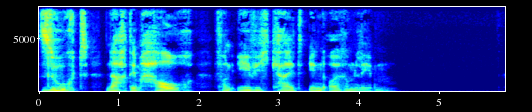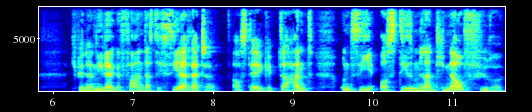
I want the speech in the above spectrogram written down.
Sucht nach dem Hauch von Ewigkeit in eurem Leben. Ich bin da niedergefahren, dass ich sie errette aus der Ägypter Hand und sie aus diesem Land hinaufführe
